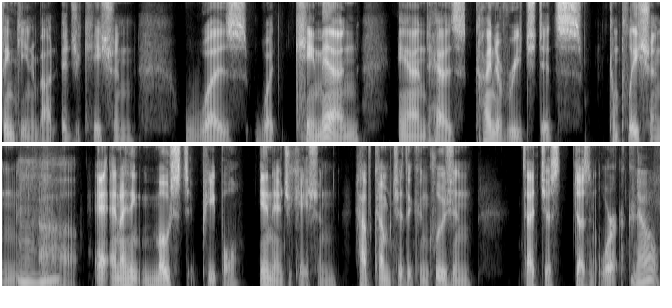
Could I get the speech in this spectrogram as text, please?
thinking about education was what came in and has kind of reached its completion. Mhm. Uh, and I think most people in education have come to the conclusion that just doesn't work. No.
